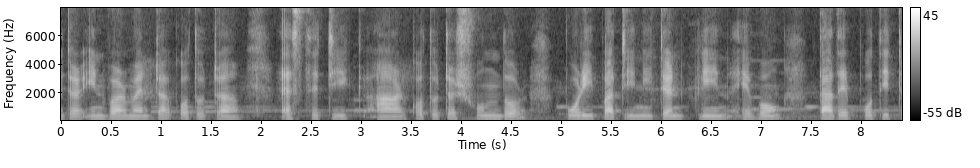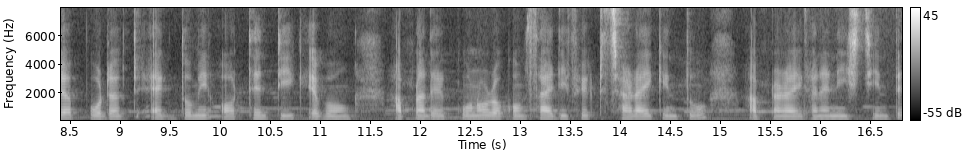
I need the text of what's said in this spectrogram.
এটার ইনভারমেন্টটা কতটা অ্যাস্থেটিক আর কতটা সুন্দর, পরিপাটি নিট অ্যান্ড ক্লিন এবং তাদের প্রতিটা প্রোডাক্ট একদমই অথেন্টিক এবং আপনাদের কোনো রকম সাইড ইফেক্ট ছাড়াই কিন্তু আপনারা এখানে নিশ্চিন্তে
